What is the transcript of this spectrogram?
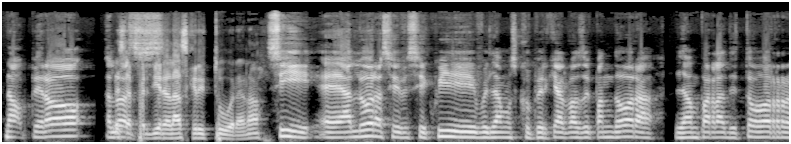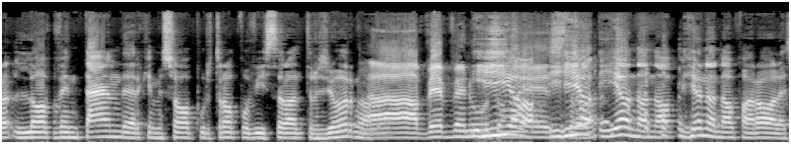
No, però allora, Questa è per dire la scrittura, no? Sì, eh, allora se, se, qui vogliamo scoperchiare il vaso di Pandora, vogliamo parlare di Thor Love and Thunder che mi so purtroppo visto l'altro giorno. Ah, benvenuto. Io, io, io, non ho, io non ho parole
